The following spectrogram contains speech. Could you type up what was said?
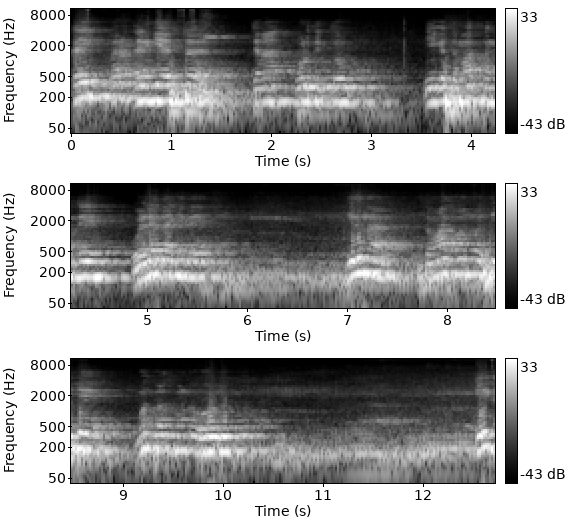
ಕೈ ಅಡಿಗೆಯಷ್ಟು ಜನ ಕೂಡುತ್ತಿತ್ತು ಈಗ ಸಮಾಜ ಸಂಸ್ಥೆ ಒಳ್ಳೆಯದಾಗಿದೆ ಇದನ್ನ ಸಮಾಜವನ್ನು ಹೀಗೆ ಮುಂದುವರಿಸಿಕೊಂಡು ಹೋಗಬೇಕು. ಈಗ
